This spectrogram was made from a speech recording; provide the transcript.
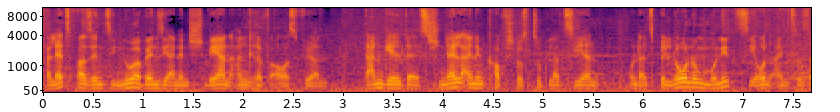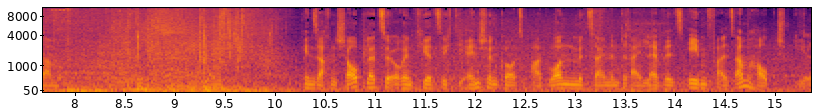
Verletzbar sind sie nur, wenn sie einen schweren Angriff ausführen. Dann gilt es, schnell einen Kopfschuss zu platzieren und als Belohnung Munition einzusammeln. In Sachen Schauplätze orientiert sich die Ancient Gods Part 1 mit seinen drei Levels ebenfalls am Hauptspiel.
